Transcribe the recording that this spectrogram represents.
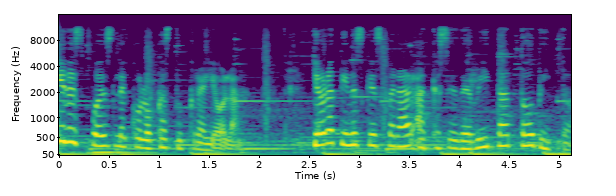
y después le colocas tu crayola. Y ahora tienes que esperar a que se derrita todito.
